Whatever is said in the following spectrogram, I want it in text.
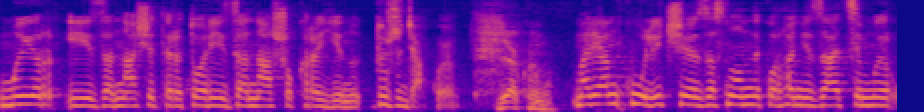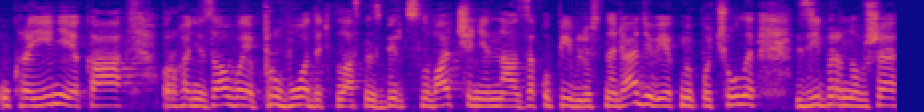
мир і за наші території, за нашу країну. Дуже дякую. Дякуємо. Маріан Куліч, засновник організації Мир Україні, яка організовує, проводить власне збір в Словаччині на закупівлю снарядів. Як ми почули, зібрано вже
